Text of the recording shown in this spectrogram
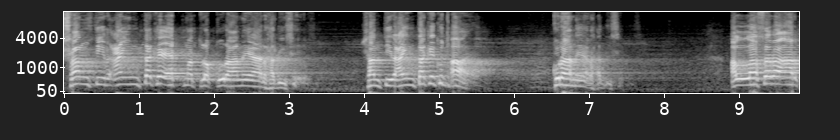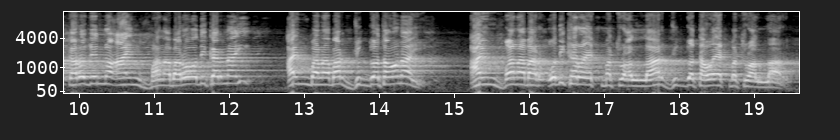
শান্তির আইন থাকে একমাত্র কোরআনে আর হাদিসে। শান্তির আইন থাকে কোথায়? কোরআনে আর হাদিসে। আল্লাহ ছাড়া আর কারও জন্য আইন বানাবারও অধিকার নাই, আইন বানাবার যোগ্যতাও নাই। আইন বানাবার অধিকারও একমাত্র আল্লাহর, যোগ্যতাও একমাত্র আল্লাহর।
